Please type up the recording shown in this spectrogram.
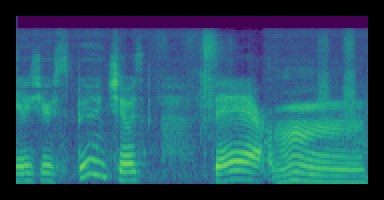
Here's your spoon. Us. There. Mmm.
